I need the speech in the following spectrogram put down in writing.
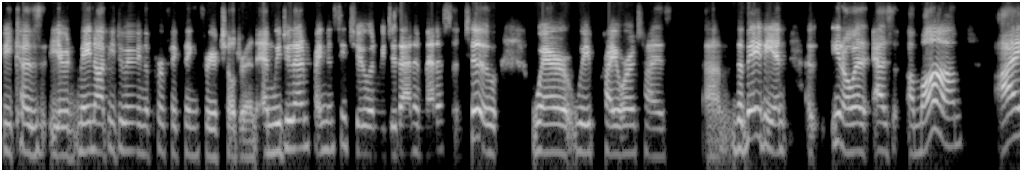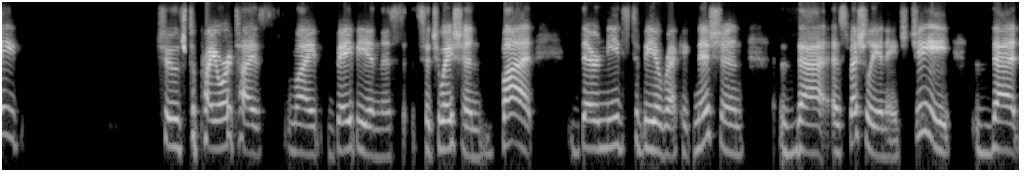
because you may not be doing the perfect thing for your children. And we do that in pregnancy too, and we do that in medicine too, where we prioritize um, the baby. And, uh, you know, as a mom, I choose to prioritize my baby in this situation, but there needs to be a recognition that, especially in HG, that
